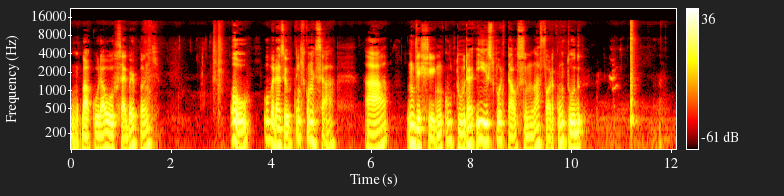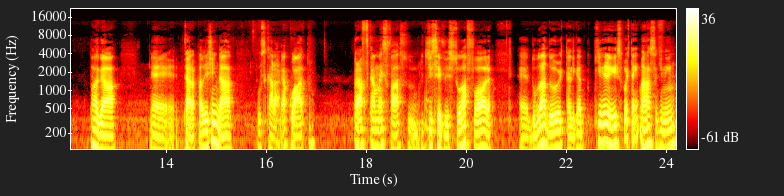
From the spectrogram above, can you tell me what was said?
um Bacurau ou cyberpunk, ou o Brasil tem que começar a investir em cultura e exportar o filme lá fora com tudo. Pagar é, cara para legendar, os caralho a quatro, para ficar mais fácil de ser visto lá fora. É, dublador, tá ligado? Querer exportar em massa, que nem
